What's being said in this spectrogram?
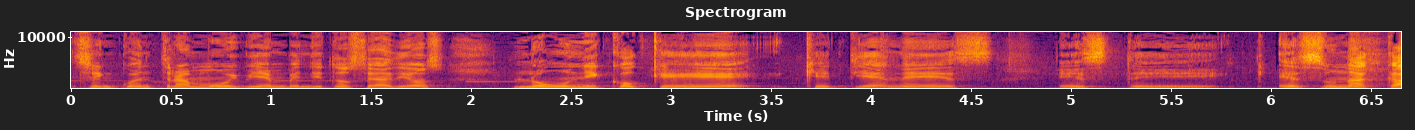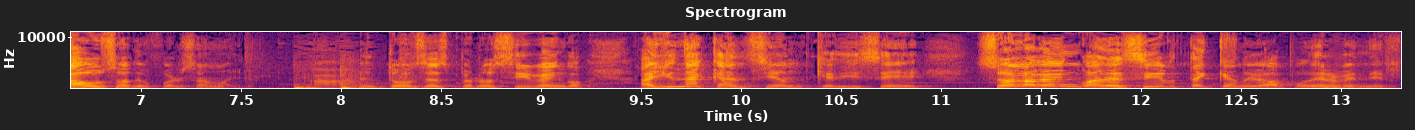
se encuentra muy bien, bendito sea Dios. Lo único que, que tiene es, este, es una causa de fuerza mayor. Ah. Entonces, pero sí vengo. Hay una canción que dice, solo vengo a decirte que no iba a poder venir.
